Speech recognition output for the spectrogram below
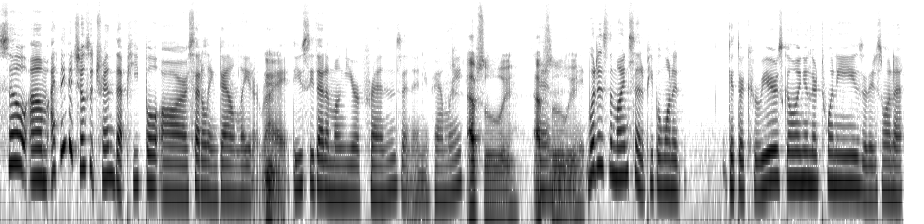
So um, I think it shows a trend that people are settling down later, Mm. right? Do you see that among your friends and, and your family? Absolutely, And absolutely. what is the mindset of people want to get their careers going in their 20s or they just want to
